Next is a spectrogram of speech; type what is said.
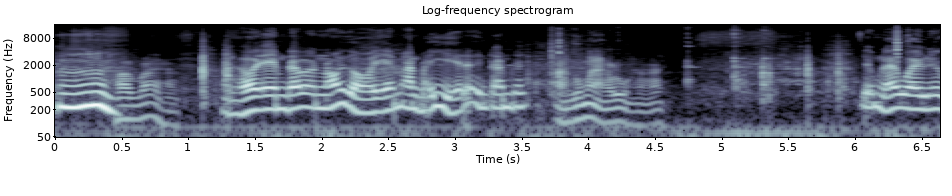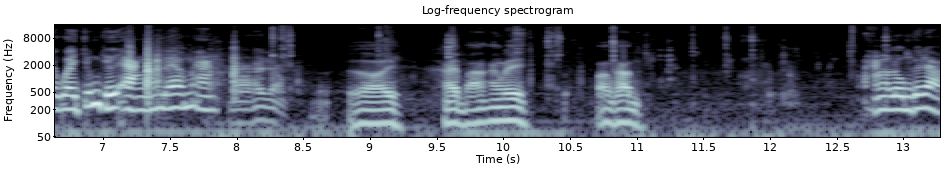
Ừ. thôi với hả? Trời ơi em đã nói rồi em ăn bảy dĩa đó yên tâm đi. Ăn cũng ăn luôn hả? Chứ không lẽ quay quay chúng chữ ăn không lẽ không ăn? Rồi thấy không rồi hai bạn ăn đi hoàn thành. Ăn luôn chứ đâu.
